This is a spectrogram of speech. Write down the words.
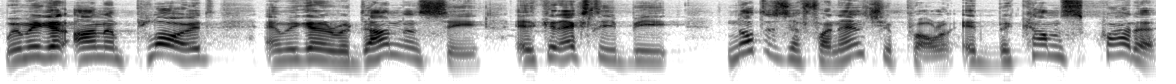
When we get unemployed and we get a redundancy, it can actually be not as a financial problem, it becomes quite an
